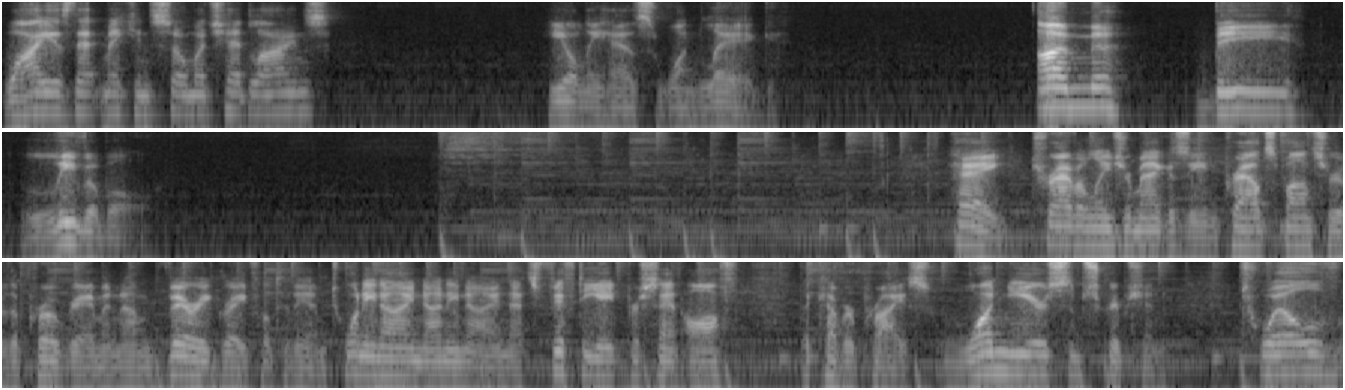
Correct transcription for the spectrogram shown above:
Why is that making so much headlines? He only has one leg. Unbelievable. Hey, Travel Leisure Magazine, proud sponsor of the program, and I'm very grateful to them. $29.99, that's 58% off the cover price. One year subscription, 12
